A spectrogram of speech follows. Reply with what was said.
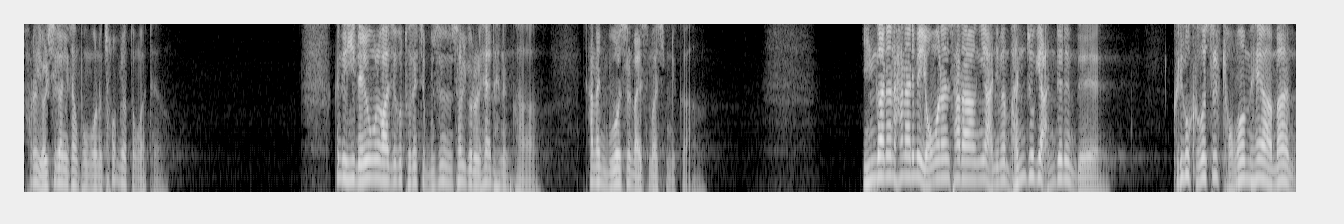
하루에 10시간 이상 본 거는 처음이었던 것 같아요. 근데 이 내용을 가지고 도대체 무슨 설교를 해야 되는가? 하나님 무엇을 말씀하십니까? 인간은 하나님의 영원한 사랑이 아니면 만족이 안 되는데, 그리고 그것을 경험해야만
